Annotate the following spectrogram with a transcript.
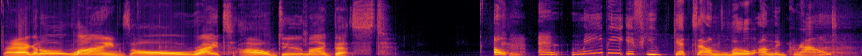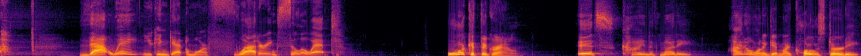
Diagonal lines. All right, I'll do my best. Oh, and maybe if you get down low on the ground, that way you can get a more flattering silhouette. Look at the ground. It's kind of muddy. I don't want to get my clothes dirty.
